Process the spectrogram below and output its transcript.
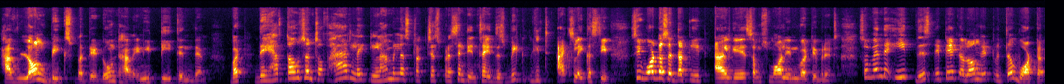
have long beaks but they don't have any teeth in them but they have thousands of hair-like lamellar structures present inside this beak which acts like a sieve. See what does a duck eat? Algae, some small invertebrates. So when they eat this, they take along it with the water.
